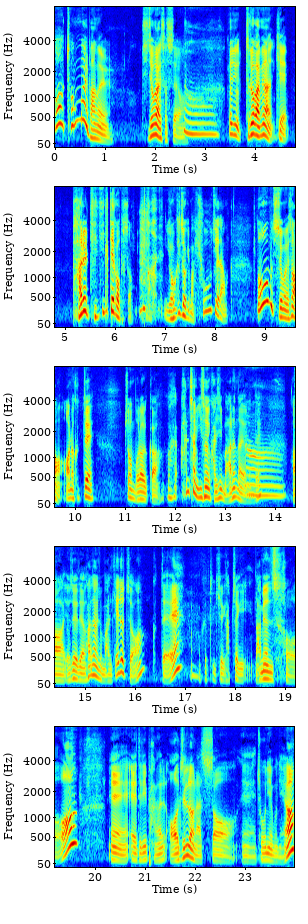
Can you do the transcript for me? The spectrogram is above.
어, 정말 방을 지저분하게 썼어요. 어, 그래서 들어가면 이렇게 발을 디딜 데가 없어. 막 여기저기 막 휴지에다 막 너무 지저분해서 아 나 그때 좀 그럴까 한참 이성에 관심이 많은 나이였는데 아, 아 여자에 대한 환상이 좀 많이 깨졌죠. 그때 그랬던 기억이 갑자기 나면서. 예, 애들이 방을 어질러 놨어. 예, 좋은 예문이에요.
